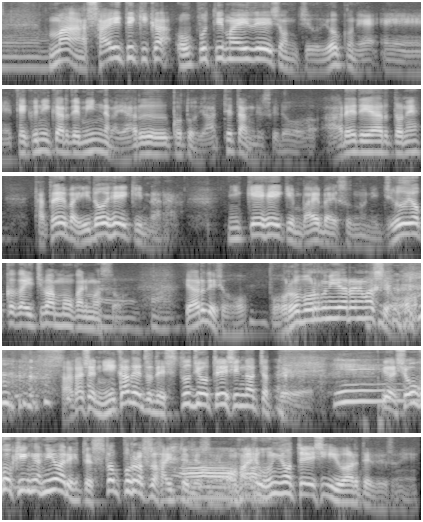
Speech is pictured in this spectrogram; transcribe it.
まあ最適化オプティマイゼーション中よくね、えー、テクニカルでみんながやることをやってたんですけどあれでやるとね例えば移動平均なら日経平均売買するのに14日が一番儲かりますと、やるでしょ？ボロボロにやられますよ。私は2か月で出場停止になっちゃって、いや証拠金が2割減ってストップロス入ってですねお前運用停止言われてですね。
